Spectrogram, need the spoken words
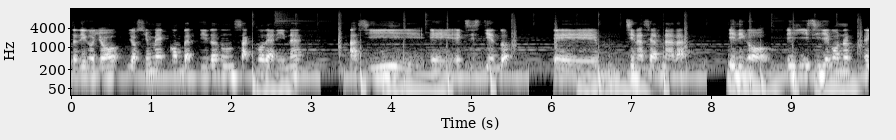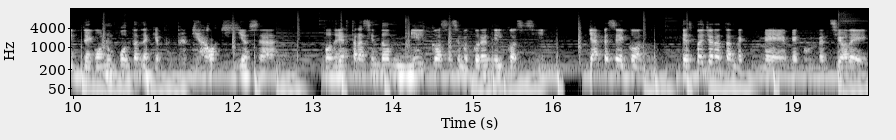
te digo, yo, yo sí me he convertido en un saco de harina así eh, existiendo, eh, sin hacer nada. Y digo, y, si llego, llego en un punto en el que, ¿pero qué hago aquí? O sea, podría estar haciendo mil cosas, se me ocurren mil cosas y ya empecé con... Después Jonathan me, me, convenció de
